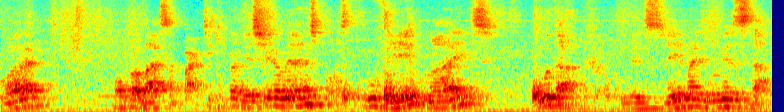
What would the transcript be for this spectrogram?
agora vamos provar essa parte aqui para ver se chega a mesma resposta o v mais U W. Vezes V mais U vezes W.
